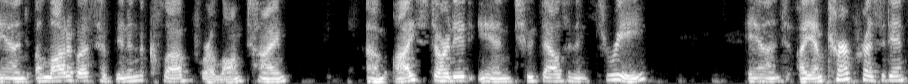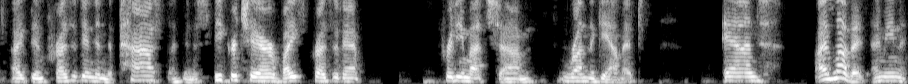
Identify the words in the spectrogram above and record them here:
And a lot of us have been in the club for a long time. Um, I started in 2003 and I am current president. I've been president in the past. I've been a speaker chair, vice president, pretty much um, run the gamut. And I love it. I mean,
